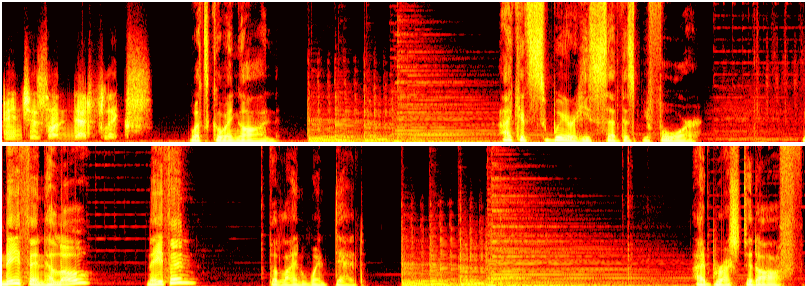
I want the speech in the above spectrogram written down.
binges on Netflix. What's going on? I could swear he said this before. Nathan, hello? Nathan? The line went dead. I brushed it off,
